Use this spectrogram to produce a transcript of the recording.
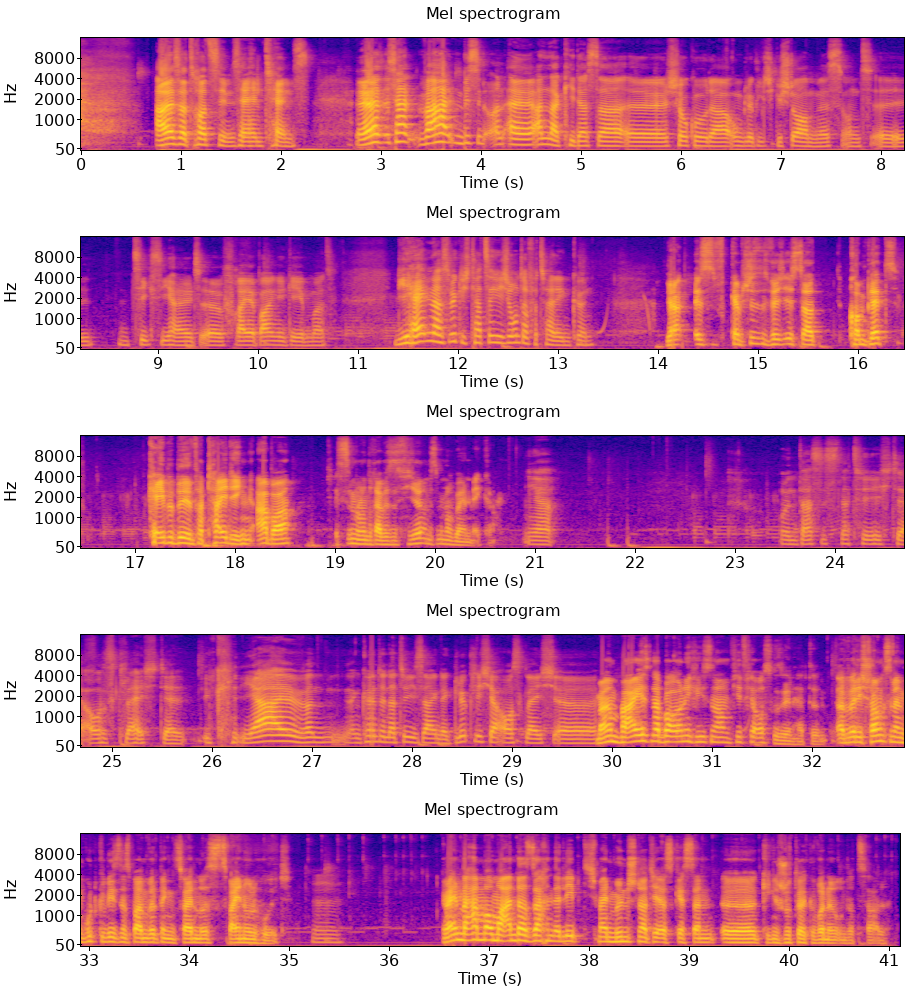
Also trotzdem sehr intens. Ja, es halt, war halt ein bisschen un äh, unlucky, dass da äh, Schoko da unglücklich gestorben ist und äh, Tixi halt äh, freie Bahn gegeben hat. Die hätten das wirklich tatsächlich runterverteidigen können. Ja, es, Camp Schützenfisch ist da komplett capable im Verteidigen, aber es ist immer noch 3 vs 4 und es ist immer noch Rainmaker. Ja. Und das ist natürlich der Ausgleich, der. Ja, man, man könnte natürlich sagen, der glückliche Ausgleich. Äh, Man weiß aber auch nicht, wie es nach dem 4-4 ausgesehen hätte. Aber die Chancen wären gut gewesen, dass Baden-Württemberg 2-0 das 2-0 holt. hm. Ich meine, wir haben auch mal andere Sachen erlebt. Ich meine, München hat ja erst gestern äh, gegen Stuttgart gewonnen in Unterzahl.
